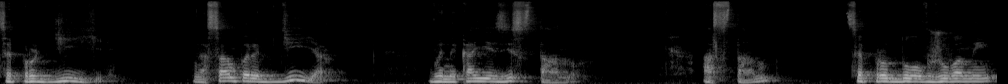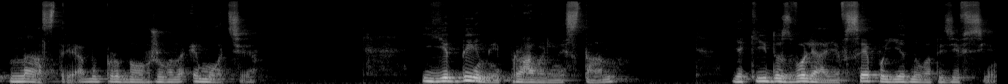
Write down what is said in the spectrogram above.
це про дії. Насамперед, дія виникає зі стану. А стан це продовжуваний настрій або продовжувана емоція. І єдиний правильний стан, який дозволяє все поєднувати зі всім,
